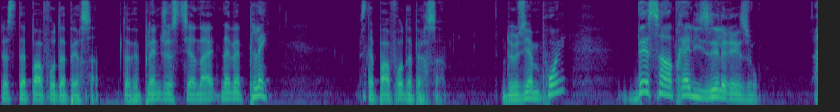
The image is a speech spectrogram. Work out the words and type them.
là, c'était pas faute à personne. Tu avais plein de gestionnaires, tu avais plein. C'était pas faute à personne. Deuxième point, décentraliser le réseau.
